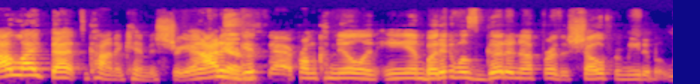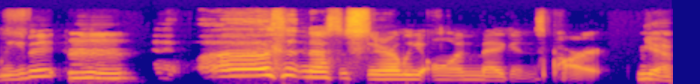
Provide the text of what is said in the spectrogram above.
I like that kind of chemistry, and I didn't yeah. get that from Camille and Ian, but it was good enough for the show for me to believe it. Mm-hmm. It wasn't necessarily on Meagan's part. Yeah.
